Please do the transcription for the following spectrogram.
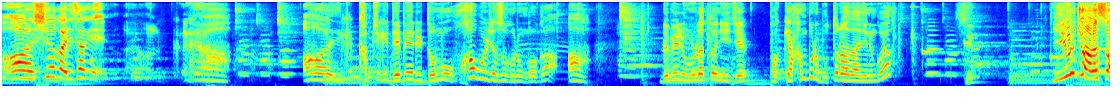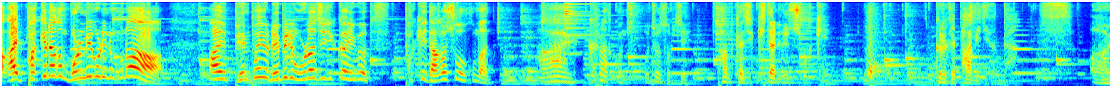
아, 시야가 이상해. 아, 아, 갑자기 레벨을 너무 확 올려서 그런 건가? 아, 레벨이 올랐더니 이제 밖에 함부로 못 돌아다니는 거야? 쓱. 이럴 줄 알았어. 아, 밖에 나가면 멀미거리는구나. 아, 뱀파이어 레벨이 올라지니까 이거 밖에 나갈 수가 없구만. 아, 큰일 났군. 어쩔 수 없지. 밤까지 기다리는 수밖에. 그렇게 밤이 되었다. 아,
